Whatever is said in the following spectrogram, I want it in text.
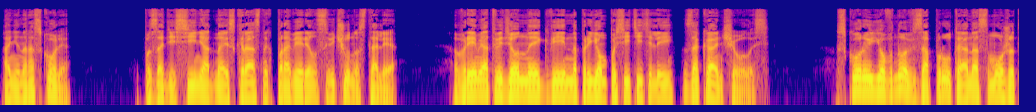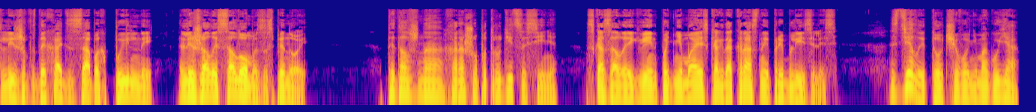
а не на расколе. Позади сини одна из красных проверила свечу на столе. Время, отведенное Гвейн на прием посетителей, заканчивалось. Скоро ее вновь запрут, и она сможет лишь вдыхать запах пыльной, лежалой соломы за спиной. — Ты должна хорошо потрудиться, Синя, — сказала Эгвейн, поднимаясь, когда красные приблизились. — Сделай то, чего не могу я,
